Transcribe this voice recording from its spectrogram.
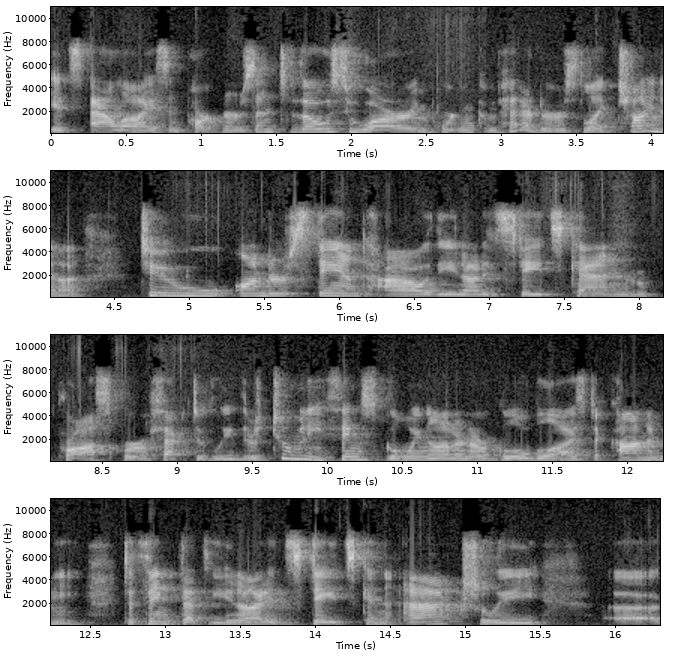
its allies and partners and to those who are important competitors like China to understand how the United States can prosper effectively. There's too many things going on in our globalized economy to think that the United States can actually uh,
